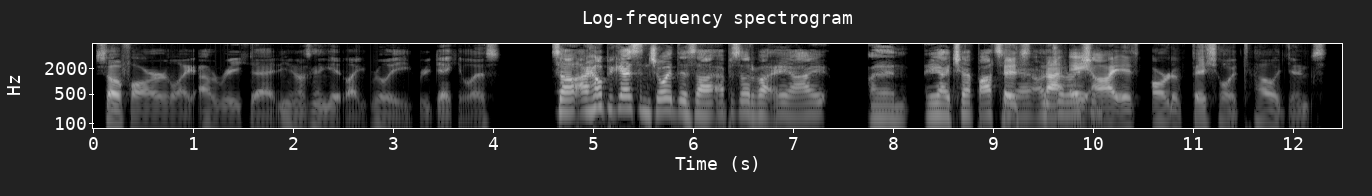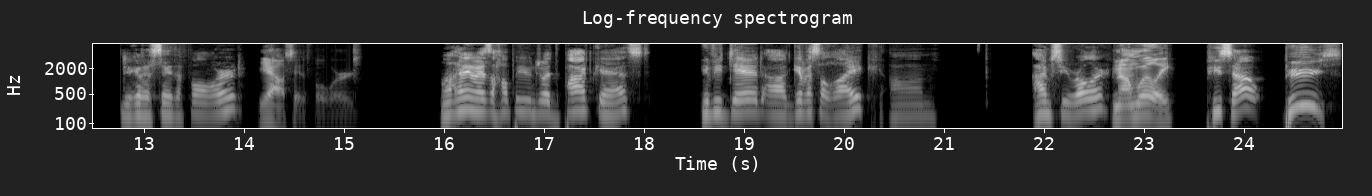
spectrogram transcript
so far like out of reach that you know it's going to get like really ridiculous. So I hope you guys enjoyed this uh, episode about AI and AI chatbots. and It's AI not generation. AI, it's artificial intelligence. You're gonna say the full word. Yeah, I'll say the full word. Well, anyways, I hope you enjoyed the podcast. If you did, uh, give us a like. Um, I'm CRollur. And I'm Willy. Peace out. Peace.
